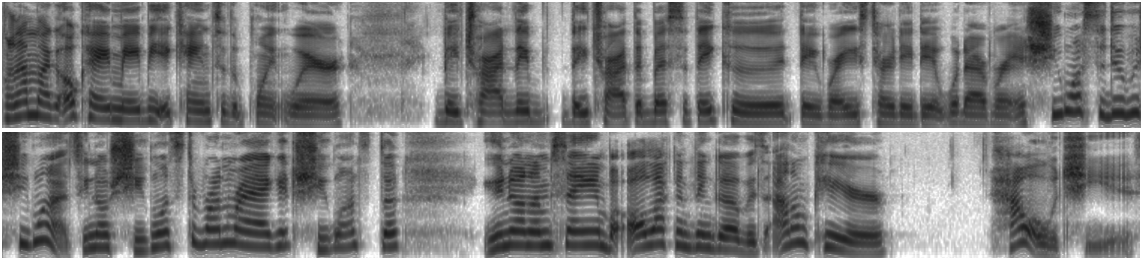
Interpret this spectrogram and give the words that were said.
And I'm like, okay, maybe it came to the point where they tried they they tried the best that they could. They raised her, they did whatever, and she wants to do what she wants. You know, she wants to run ragged. She wants to, you know what I'm saying. But all I can think of is I don't care how old she is.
